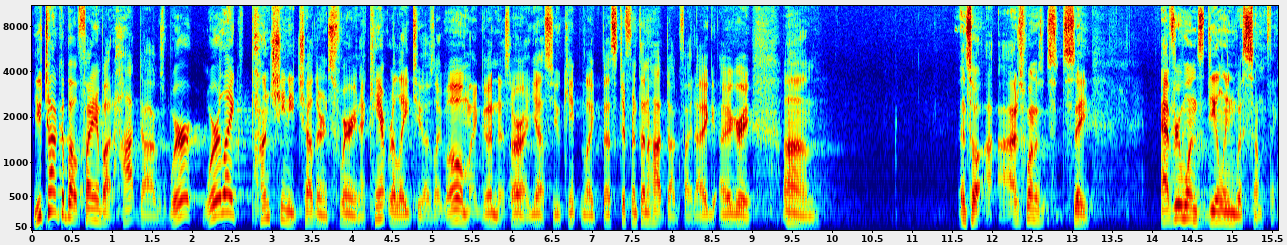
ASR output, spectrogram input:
"You talk about fighting about hot dogs. We're we're like punching each other and swearing. I can't relate to you." I was like, "Oh my goodness! All right, yes, you can't like that's different than a hot dog fight. I I agree." Um, and so I, I just want to say, everyone's dealing with something,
